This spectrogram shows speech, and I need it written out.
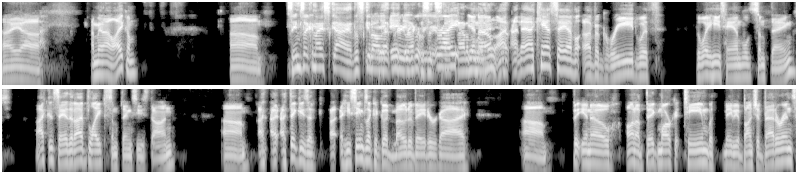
I uh I mean I like him. Um seems like a nice guy. Let's get all that prerequisite it, it, right, out of you the know, way. I, I can't say I've I've agreed with the way he's handled some things. I can say that I've liked some things he's done. Um, I, I think he's a uh, he seems like a good motivator guy. Um, but you know, on a big market team with maybe a bunch of veterans,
